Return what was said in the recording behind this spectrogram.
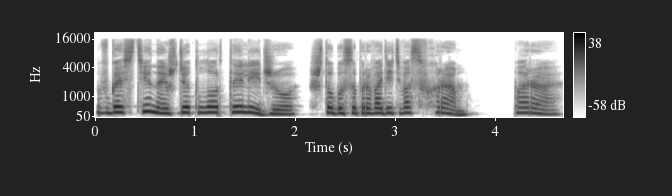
«В гостиной ждет лорд Элиджио, чтобы сопроводить вас в храм. Пора».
